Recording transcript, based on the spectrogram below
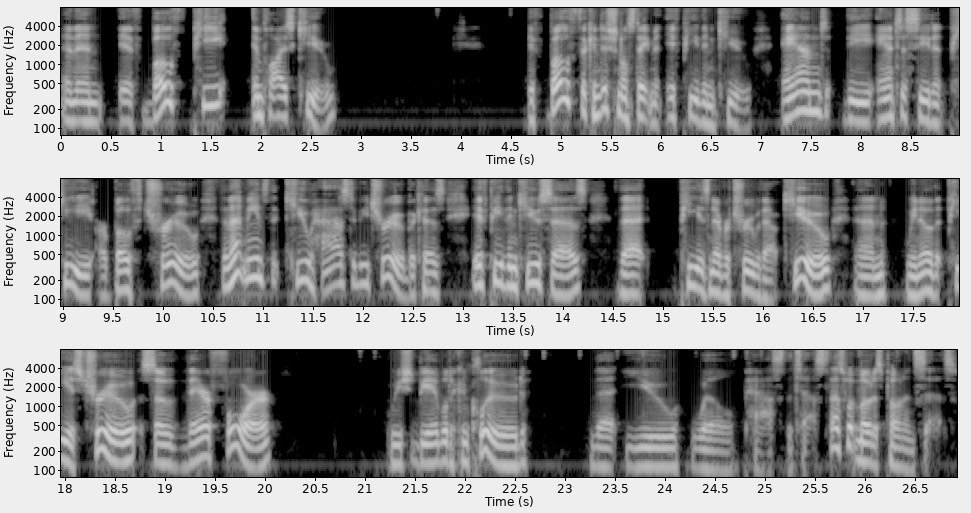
And then if both P implies Q, if both the conditional statement if P then Q and the antecedent P are both true, then that means that Q has to be true because if P then Q says that P is never true without Q, and we know that P is true, so therefore we should be able to conclude that you will pass the test. That's what modus ponens says.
